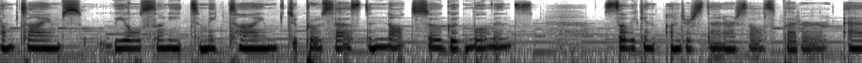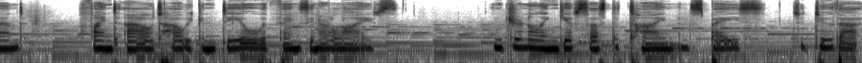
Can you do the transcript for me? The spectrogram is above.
Sometimes we also need to make time to process the not so good moments so we can understand ourselves better and find out how we can deal with things in our lives And journaling gives us the time and space to do that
